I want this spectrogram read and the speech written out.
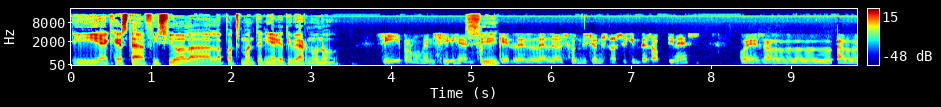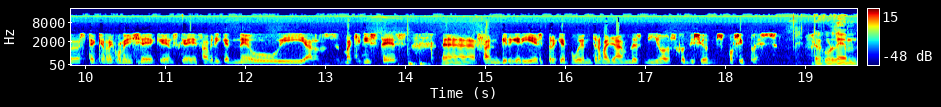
i aquesta afició la, la pots mantenir aquest hivern o no? Sí, per moment sí, tot Sí? i que le, le, les condicions no siguin les òptimes, pues el, el, es té que reconèixer que els que fabriquen neu i els maquinistes eh, fan virgueries perquè puguem treballar amb les millors condicions possibles. Recordem,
